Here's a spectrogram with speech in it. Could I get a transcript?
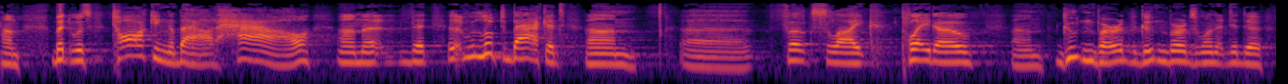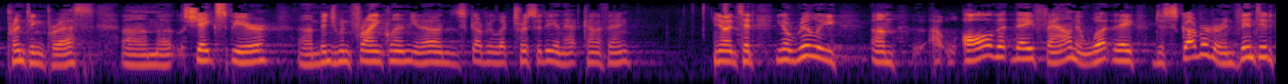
Um, but was talking about how um, uh, that uh, we looked back at um, uh, folks like Plato, um, Gutenberg, the Gutenberg's one that did the printing press, um, uh, Shakespeare, um, Benjamin Franklin, you know, and of electricity and that kind of thing. You know, and said, you know, really, um, all that they found and what they discovered or invented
